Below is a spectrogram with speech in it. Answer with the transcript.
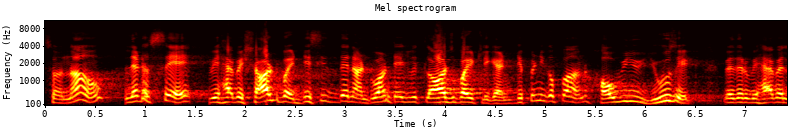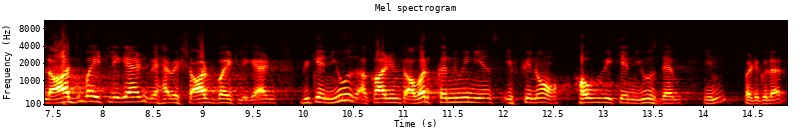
So now let us say we have a short bite this is then advantage with large bite ligand depending upon how you use it whether we have a large bite ligand we have a short bite ligand we can use according to our convenience if we know how we can use them in particular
